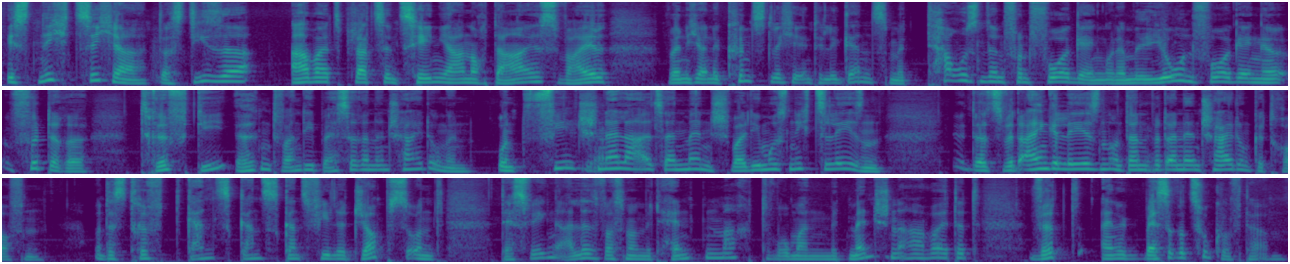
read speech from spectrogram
ist nicht sicher, dass dieser Arbeitsplatz in zehn Jahren noch da ist, weil wenn ich eine künstliche Intelligenz mit Tausenden von Vorgängen oder Millionen Vorgänge füttere, trifft die irgendwann die besseren Entscheidungen und viel schneller ja. als ein Mensch, weil die muss nichts lesen. Das wird eingelesen und dann wird eine Entscheidung getroffen. Und das trifft ganz, ganz, ganz viele Jobs. Und deswegen alles, was man mit Händen macht, wo man mit Menschen arbeitet, wird eine bessere Zukunft haben.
